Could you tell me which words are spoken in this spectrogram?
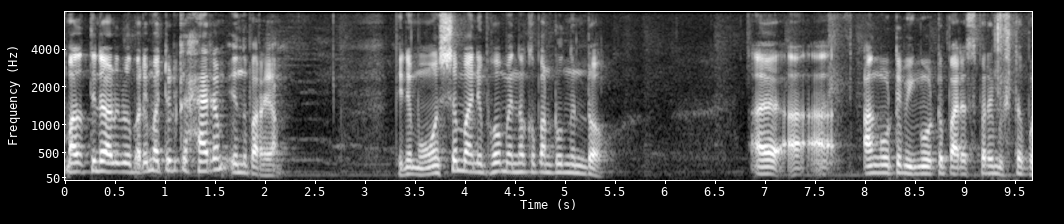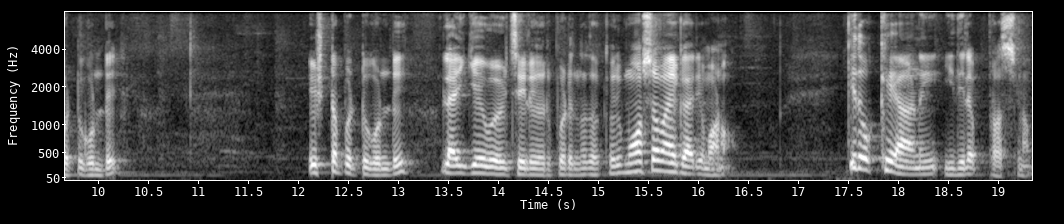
മതത്തിന്റെ ആളുകൾ പറയും മറ്റൊരു ഹരം എന്ന് പറയാം. പിന്നെ മോശം അനുഭവം എന്നൊക്കെ പണ്ടൊന്നുണ്ടോ അങ്ങോട്ടും ഇങ്ങോട്ടും പരസ്പരം ഇഷ്ടപ്പെട്ടുകൊണ്ട് ഇഷ്ടപ്പെട്ടുകൊണ്ട് ലൈംഗിക വീഴ്ചയിൽ ഏർപ്പെടുന്നതൊക്കെ ഒരു മോശമായ കാര്യമാണോ? ഇതൊക്കെയാണ് ഇതിലെ പ്രശ്നം.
